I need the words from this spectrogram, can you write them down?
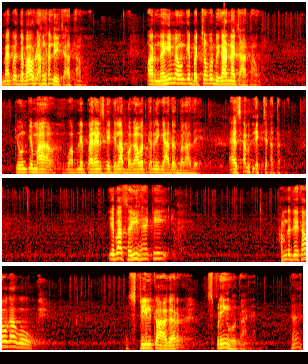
मैं कोई दबाव डालना नहीं चाहता हूँ। और नहीं मैं उनके बच्चों को बिगाड़ना चाहता हूँ कि उनके माँ, वो अपने पेरेंट्स के खिलाफ बगावत करने की आदत बना दे। ऐसा भी नहीं चाहता ये बात सही है कि हमने देखा होगा वो स्टील का अगर स्प्रिंग होता है, है?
